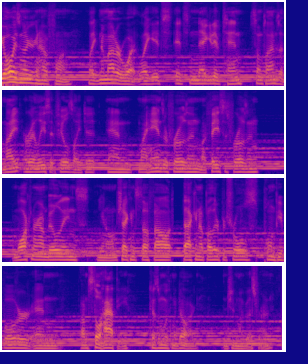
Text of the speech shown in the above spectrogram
you always know you're gonna have fun like no matter what. Like it's it's negative 10 sometimes at night or at least it feels like it. And my hands are frozen my face is frozen. I'm walking around buildings you know i'm checking stuff out backing up other patrols pulling people over and i'm still happy because i'm with my dog and she's my best friend.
